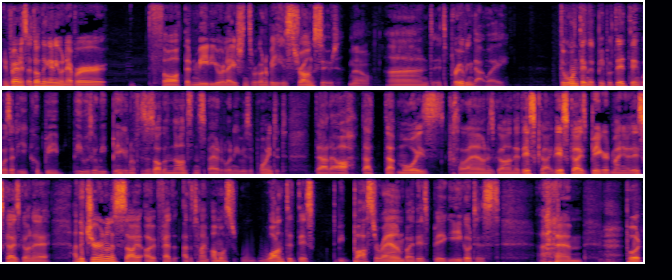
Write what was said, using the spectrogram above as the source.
In fairness, I don't think anyone ever thought that media relations were going to be his strong suit, No, and it's proving that way. The one thing that people did think was that he could be, he was going to be big enough. This is all the nonsense spouted when he was appointed. That ah, that that Moyes clown is gone. This guy, this guy's bigger than Man United. This guy's going to. And the journalists I, I fed at the time almost wanted this to be bossed around by this big egotist. Um, but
